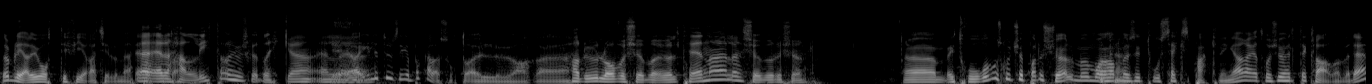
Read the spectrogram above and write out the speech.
Da blir det jo 84 km. Ja, er det halvliter hun skal drikke, eller Jeg er litt usikker på hva slags sorter øl hun har. eh. Har du lov å kjøpe øl til henne, eller kjøper du det sjøl? Um, jeg tror hun skulle kjøpe det sjøl, men hun må jo Ok. ha med seg to sekspakninger. Jeg tror ikke hun helt er klar over det.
